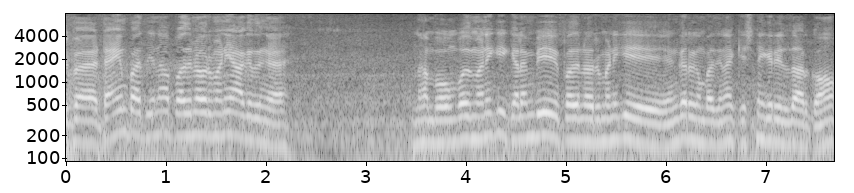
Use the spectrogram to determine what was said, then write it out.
இப்போ டைம் பார்த்தீங்கன்னா பதினோரு மணி ஆகுதுங்க. நம்ம ஒம்பது மணிக்கு கிளம்பி பதினோரு மணிக்கு எங்கே இருக்கோம் பார்த்தீங்கன்னா கிருஷ்ணகிரியில் தான் இருக்கோம்.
